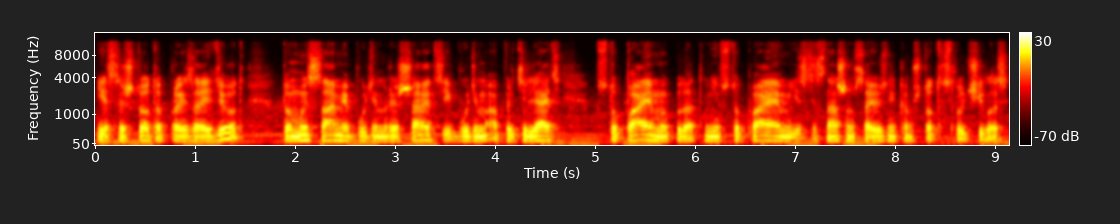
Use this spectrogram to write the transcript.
если что-то произойдет, то мы сами будем решать и будем определять, вступаем мы куда-то, не вступаем, если с нашим союзником что-то случилось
